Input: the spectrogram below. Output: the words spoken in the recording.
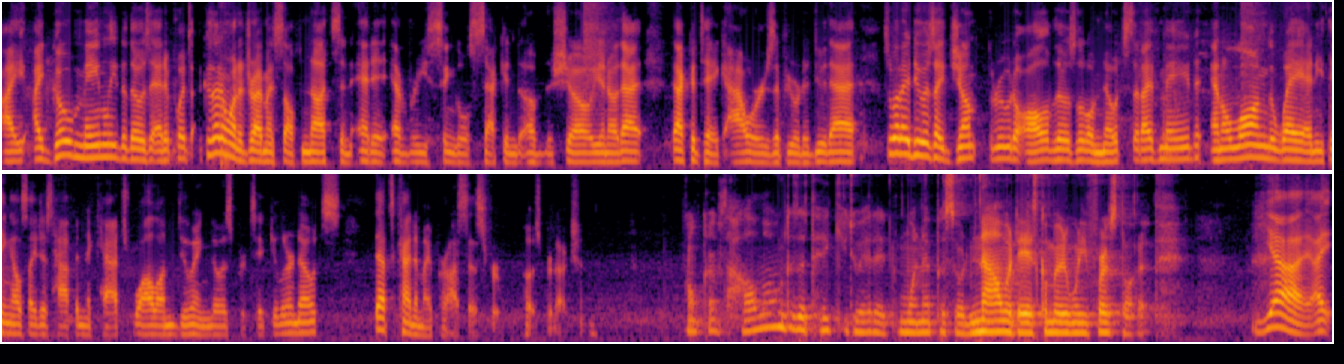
I, I go mainly to those edit points because I don't want to drive myself nuts and edit every single second of the show. You know, that, that could take hours if you were to do that. So what I do is I jump through to all of those little notes that I've made. And along the way, anything else I just happen to catch while I'm doing those particular notes that's kind of my process for post production. Okay, so how long does it take you to edit one episode nowadays compared to when you first started? Yeah, I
